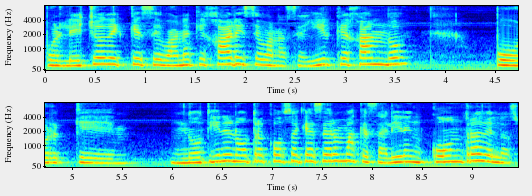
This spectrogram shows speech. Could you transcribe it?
por el hecho de que se van a quejar y se van a seguir quejando porque no tienen otra cosa que hacer más que salir en contra de los,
